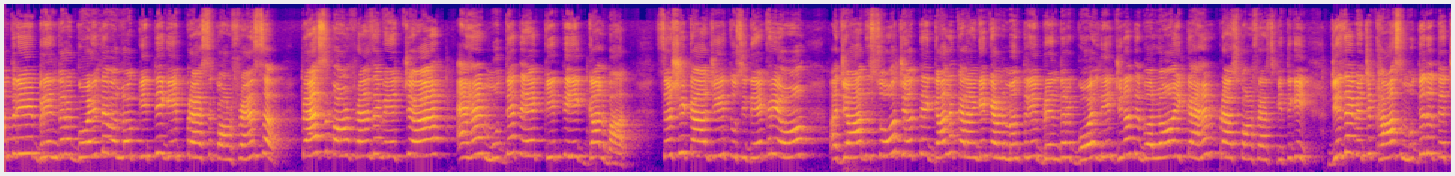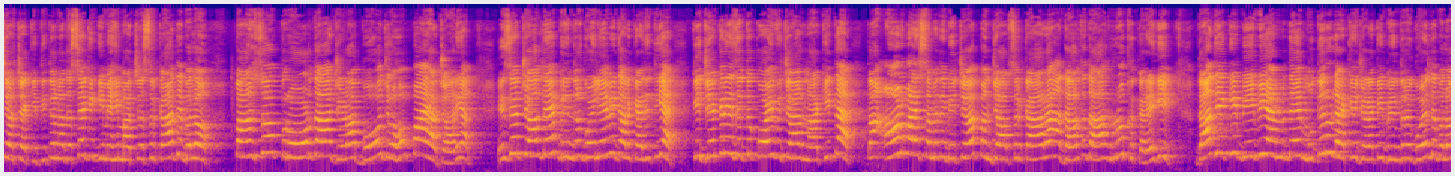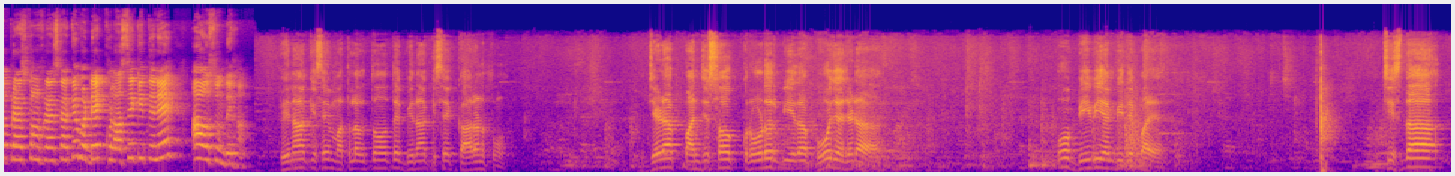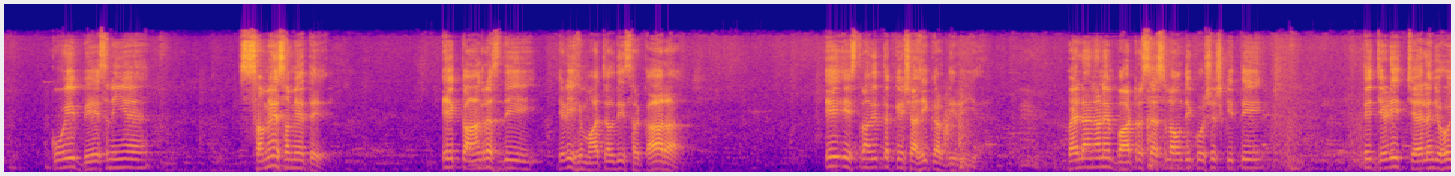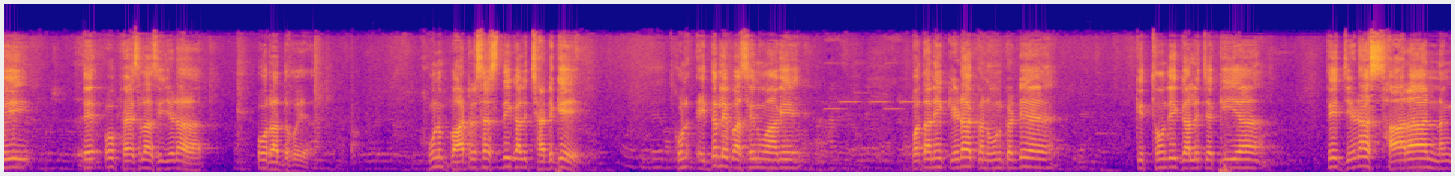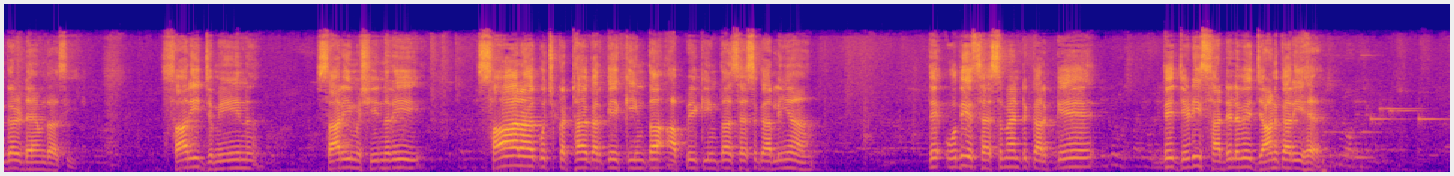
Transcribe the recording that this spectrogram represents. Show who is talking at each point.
Speaker 1: ਮੰਤਰੀ ਬਰਿੰਦਰ ਗੋਇਲ ਦੇ ਵੱਲੋਂ ਕੀਤੀ ਗਈ ਪ੍ਰੈਸ ਕਾਨਫਰੰਸ। ਪ੍ਰੈਸ ਕਾਨਫਰੰਸ ਦੇ ਵਿੱਚ ਅਹਿਮ ਮੁੱਦੇ ਤੇ ਕੀਤੀ ਗੱਲਬਾਤ। ਸਤਿ ਸ਼੍ਰੀ ਅਕਾਲ ਜੀ, ਤੁਸੀਂ ਦੇਖ ਰਹੇ ਹੋ ਆਜ਼ਾਦ ਸੋਚ ਤੇ ਗੱਲ ਕਰਾਂਗੇ ਕੈਬਨਿਟ ਮੰਤਰੀ ਬਰਿੰਦਰ ਗੋਇਲ ਦੀ, ਜਿਨ੍ਹਾਂ ਦੇ ਵੱਲੋਂ ਇੱਕ ਅਹਿਮ ਪ੍ਰੈਸ ਕਾਨਫਰੰਸ ਕੀਤੀ ਗਈ, ਜਿਸ ਦੇ ਵਿੱਚ ਖਾਸ ਮੁੱਦੇ ਦੇ ਉੱਤੇ ਚਰਚਾ ਕੀਤੀ ਤੇ ਉਹਨਾਂ ਦੱਸਿਆ ਕਿ ਕਿਵੇਂ ਹਿਮਾਚਲ ਸਰਕਾਰ ਦੇ ਵੱਲੋਂ 500 ਕਰੋੜ ਦਾ ਜਿਹੜਾ ਬੋਝ ਉਹ ਪਾਇਆ ਜਾ ਰਿਹਾ। ਇਸ ਦੇ ਚੱਲਦੇ ਬਰਿੰਦਰ ਗੋਇਲ ਨੇ ਵੀ ਗੱਲ ਕਹਿ ਦਿੱਤੀ ਹੈ ਕਿ ਜੇਕਰ ਇਸ ਦੇ ਉੱਤੇ ਕੋਈ ਵਿਚਾਰ ਨਾ ਕੀਤਾ, ਤਾਂ ਆਉਣ ਵਾਲੇ ਸਮੇਂ ਦੇ ਵਿੱਚ ਪੰਜਾਬ ਸਰਕਾਰ ਅਦਾਲਤ ਦਾ ਰੁਖ ਕਰੇਗੀ। ਦੱਸ ਦਈਏ ਕਿ ਬੀਬੀਐਮ ਦੇ ਮੁੱਦੇ ਨੂੰ ਲੈ ਕੇ ਜਿਹੜਾ ਕਿ ਬਰਿੰਦਰ ਗੋਇਲ ਦੇ ਵੱਲੋਂ ਪ੍ਰੈਸ ਕਾਨਫਰੰਸ ਕਰਕੇ ਵੱਡੇ ਖੁਲਾਸੇ ਕੀਤੇ ਨੇ। ਆਓ ਸੁਣਦੇ ਹਾਂ।
Speaker 2: ਬਿਨਾਂ ਕਿਸੇ ਮਤਲਬ ਤੋਂ ਤੇ ਬਿਨਾਂ ਕਿਸੇ ਕਾਰਨ ਤੋਂ, ਜਿਹੜਾ 500 ਕਰੋੜ ਰੁਪਏ ਦਾ ਬੋਝ ਹੈ ਜਿਹੜਾ, ਉਹ ਬੀਬੀਐਮਬੀ ਤੇ ਪਾਇਆ ਜਿਸ ਦਾ ਕੋਈ ਬੇਸ ਨਹੀਂ ਹੈ ਸਮੇਂ-ਸਮੇਂ ਤੇ ਇਹ ਕਾਂਗਰਸ ਦੀ ਜਿਹੜੀ ਹਿਮਾਚਲ ਦੀ ਸਰਕਾਰ ਆ, ਇਹ ਇਸ ਤਰ੍ਹਾਂ ਦੀ ਧੱਕੇਸ਼ਾਹੀ ਕਰਦੀ ਰਹੀ ਹੈ। ਪਹਿਲਾਂ ਇਹਨਾਂ ਨੇ ਵਾਟਰ ਸੈਸ ਲਾਉਣ ਦੀ ਕੋਸ਼ਿਸ਼ ਕੀਤੀ ਤੇ ਜਿਹੜੀ ਚੈਲੰਜ ਹੋਈ ਤੇ ਉਹ ਫੈਸਲਾ ਸੀ ਜਿਹੜਾ ਉਹ ਰੱਦ ਹੋਇਆ। ਹੁਣ ਵਾਟਰ ਸੈਸ ਦੀ ਗੱਲ ਛੱਡ ਕੇ ਹੁਣ ਇਧਰਲੇ ਪਾਸੇ ਨੂੰ ਆ ਗਏ। ਪਤਾ ਨਹੀਂ ਕਿਹੜਾ ਕਾਨੂੰਨ ਕੱਢਿਆ ਕਿੱਥੋਂ ਦੀ ਗੱਲ ਚੱਕੀ ਆ ਤੇ ਜਿਹੜਾ ਸਾਰਾ ਨੰਗਲ ਡੈਮ ਦਾ ਸੀ, ਸਾਰੀ ਜ਼ਮੀਨ, ਸਾਰੀ ਮਸ਼ੀਨਰੀ, ਸਾਰਾ ਕੁਝ ਇਕੱਠਾ ਕਰਕੇ ਕੀਮਤਾਂ ਆਪੇ ਕੀਮਤਾਂ ਅਸੈਸ ਕਰ ਲੀਆਂ ਤੇ ਉਹਦੀ ਅਸੈਸਮੈਂਟ ਕਰਕੇ ਤੇ ਜਿਹੜੀ ਸਾਡੇ ਲਵੇ ਜਾਣਕਾਰੀ ਹੈ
